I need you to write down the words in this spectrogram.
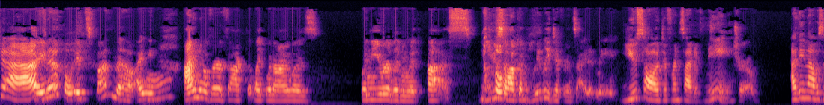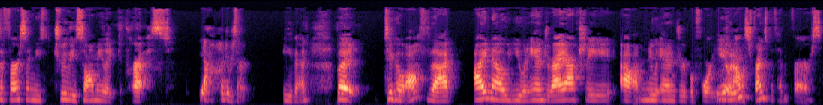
Jacq. I know it's fun though. I mean, Aw. I know for a fact that like when I was when you were living with us, you saw a completely different side of me. you saw a different side of me. True. I think that was the first time you truly saw me like depressed. Yeah, hundred percent. Even. But to go off of that, I know you and Andrew. I actually um, knew Andrew before you, and I Mhm. was friends with him first.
